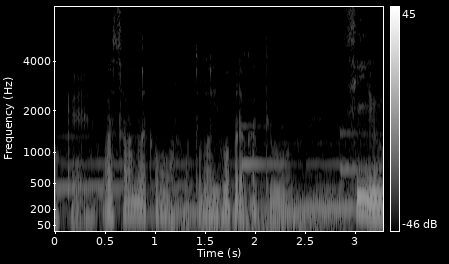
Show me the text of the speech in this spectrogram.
Oke wassalamualaikum warahmatullahi wabarakatuh. See you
